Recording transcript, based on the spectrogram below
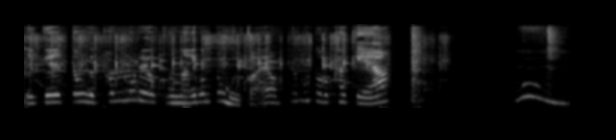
내게 했던 게 판노래였구나. 이건 또 뭘까요? 해보도록 할게요. 음.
